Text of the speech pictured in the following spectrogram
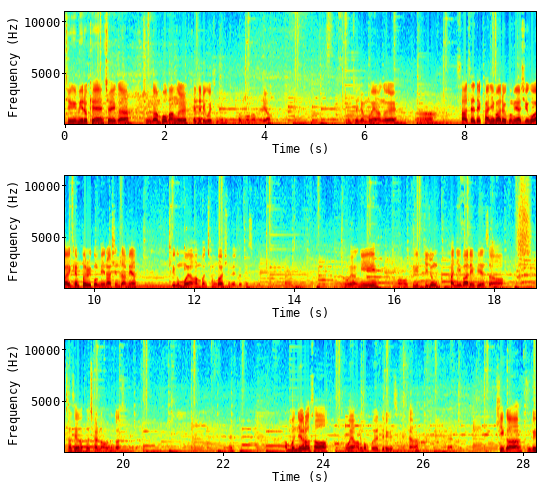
지금 이렇게 저희가 중간 보강을 해드리고 있습니다. 중간 보강을요. 전체적 모양을 어, 4세대 카니발을 구매하시고 아이캠퍼를 고민하신다면 지금 모양 한번 참고하시면 좋겠습니다. 모양이 어, 기- 기존 카니발에 비해서 자세가 더 잘 나오는 것 같습니다. 네. 한번 열어서 모양 한번 보여드리겠습니다. 네. 키가 두 개,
